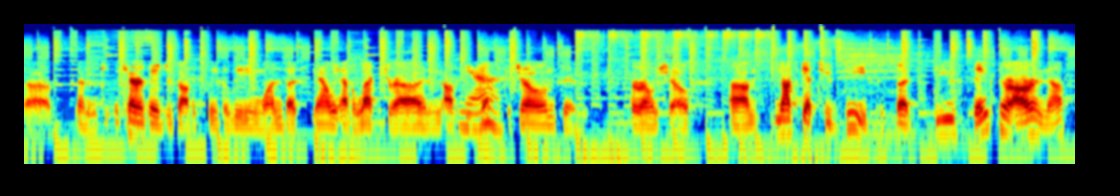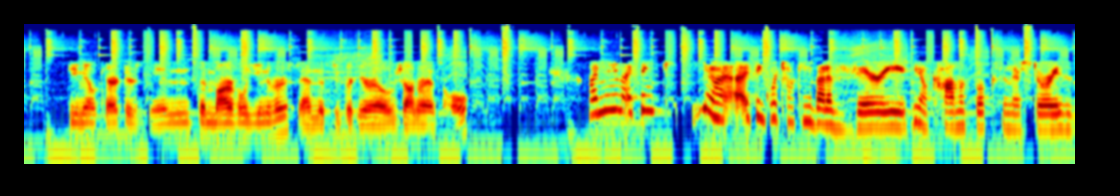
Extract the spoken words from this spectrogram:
Uh, I mean, Karen Page is obviously the leading one, but now we have Elektra and obviously Yeah. Jessica Jones and her own show. Um, not to get too deep, but do you think there are enough female characters in the Marvel universe and the superhero genre as a whole? I mean, I think you know, I think we're talking about a very you know, comic books and their stories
